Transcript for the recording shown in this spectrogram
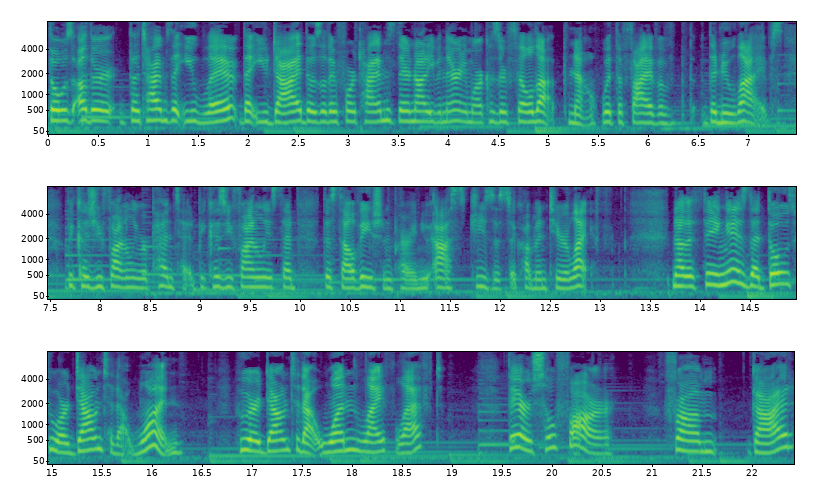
those other the times that you live that you died those other four times they're not even there anymore because they're filled up now with the five of the new lives because you finally repented because you finally said the salvation prayer and you asked jesus to come into your life. Now the thing is that those who are down to that one who are down to that one life left they are so far from god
